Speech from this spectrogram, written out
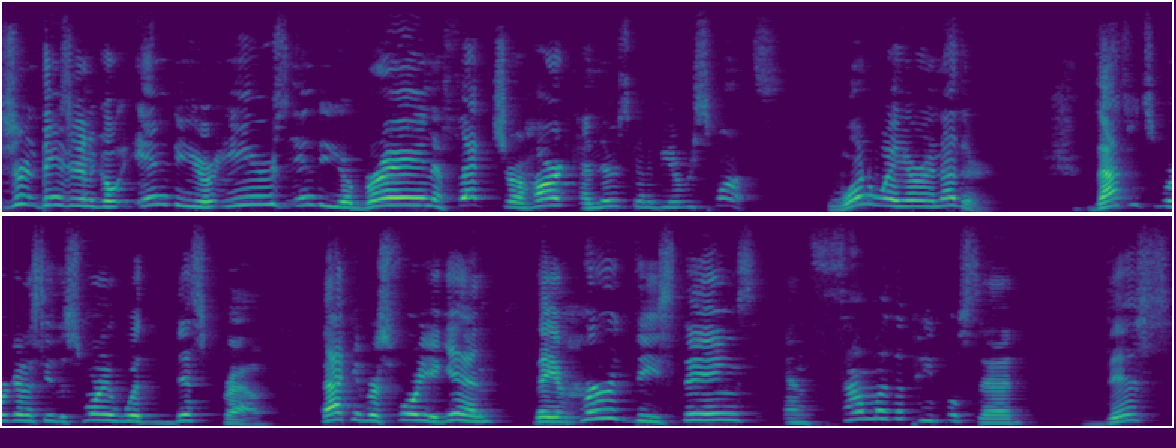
Certain things are going to go into your ears, into your brain, affect your heart, and there's going to be a response, one way or another. That's what we're going to see this morning with this crowd. Back in verse 40 again, they heard these things, and some of the people said, This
